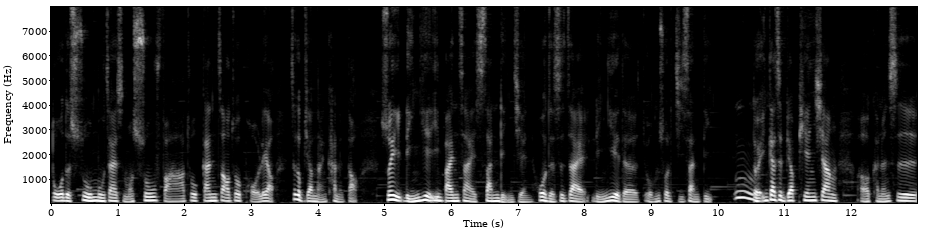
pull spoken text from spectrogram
多的树木在什么疏伐、做干燥、做剖料，这个比较难看得到。所以林业一般在山林间，或者是在林业的我们说的集散地，嗯，对，应该是比较偏向呃，可能是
